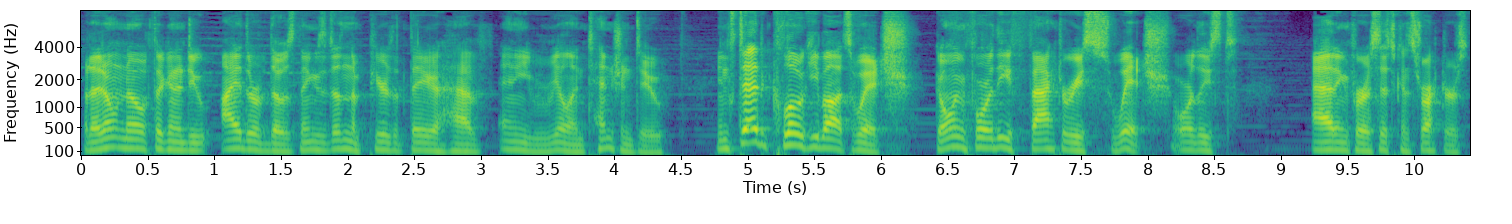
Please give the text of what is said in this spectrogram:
But I don't know if they're going to do either of those things. It doesn't appear that they have any real intention to. Instead, Cloakybot Switch, going for the factory switch, or at least adding for assist constructors.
